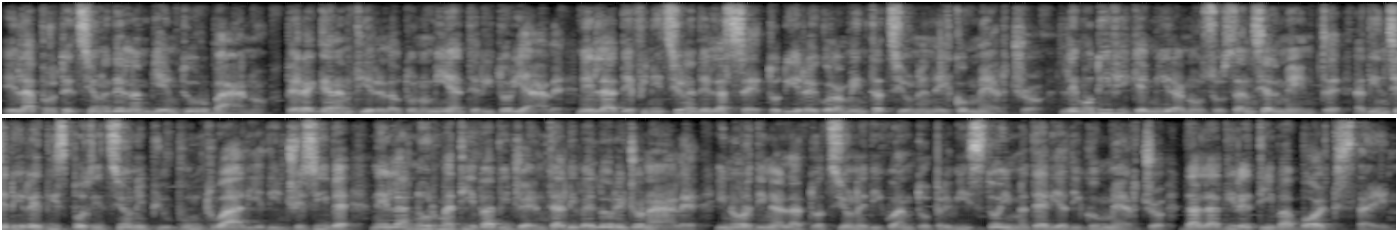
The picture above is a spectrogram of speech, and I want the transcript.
e la protezione dell'ambiente urbano, per garantire l'autonomia territoriale nella definizione dell'assetto di regolamentazione nel commercio. Le modifiche mirano sostanzialmente ad inserire disposizioni più puntuali ed incisive nella normativa vigente a livello regionale, in ordine all'attuazione di quanto previsto in materia di commercio dalla direttiva Bolkestein.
